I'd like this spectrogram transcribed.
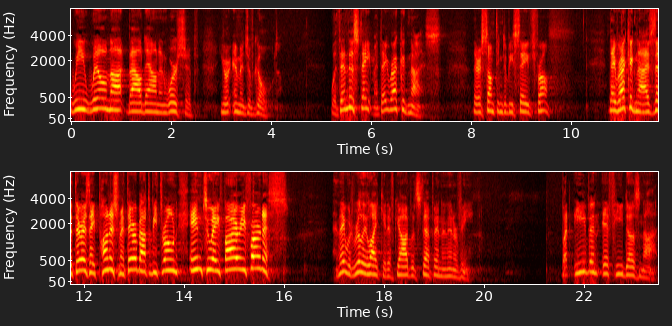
we will not bow down and worship your image of gold. Within this statement, they recognize there is something to be saved from. They recognize that there is a punishment. They're about to be thrown into a fiery furnace. And they would really like it if God would step in and intervene. But even if he does not,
